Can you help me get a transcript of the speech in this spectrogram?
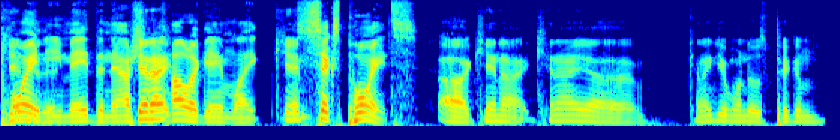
by a point, he made the national I- title game like can- six points. Uh, can I can I uh, can I get one of those pick'em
